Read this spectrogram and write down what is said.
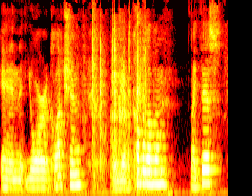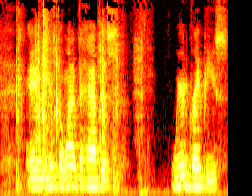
in your collection and you have a couple of them like this and you just don't want it to have this weird gray piece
